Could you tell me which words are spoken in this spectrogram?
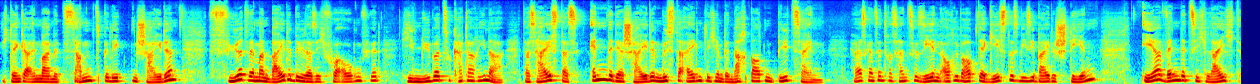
ich denke einmal mit Samt belegten Scheide, führt, wenn man beide Bilder sich vor Augen führt, hinüber zu Katharina. Das heißt, das Ende der Scheide müsste eigentlich im benachbarten Bild sein. Ja, ist ganz interessant zu sehen, auch überhaupt der Gestus, wie sie beide stehen. Er wendet sich leicht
